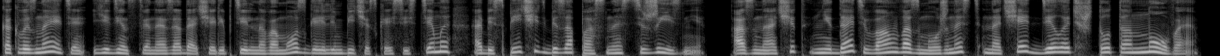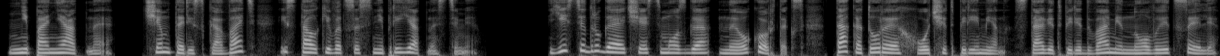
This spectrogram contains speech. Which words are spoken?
Как вы знаете, единственная задача рептильного мозга и лимбической системы — обеспечить безопасность жизни, а значит, не дать вам возможность начать делать что-то новое, непонятное, чем-то рисковать и сталкиваться с неприятностями. Есть и другая часть мозга — неокортекс, та, которая хочет перемен, ставит перед вами новые цели.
